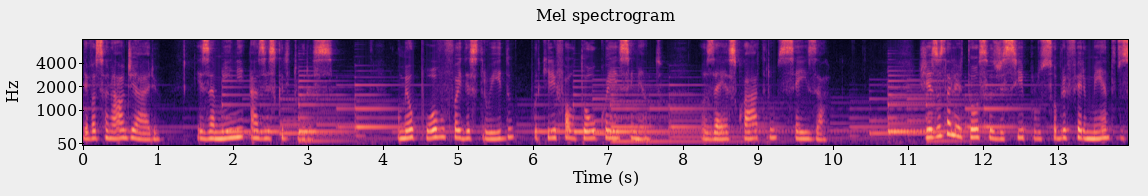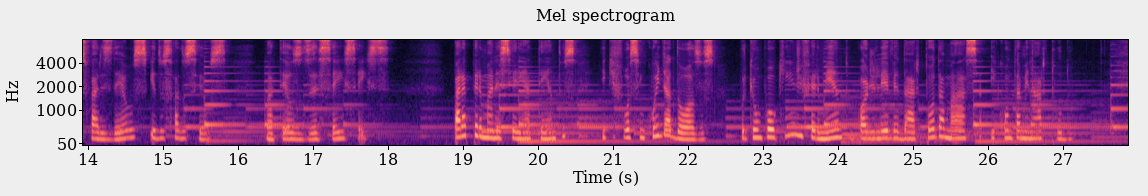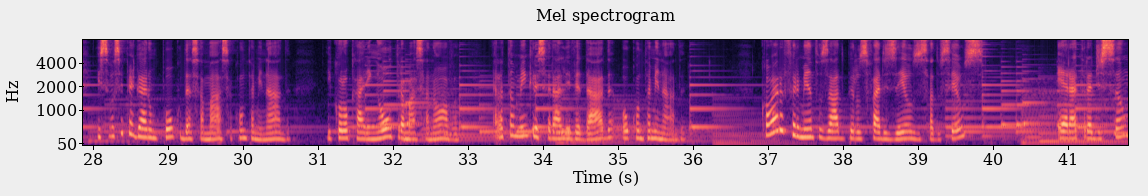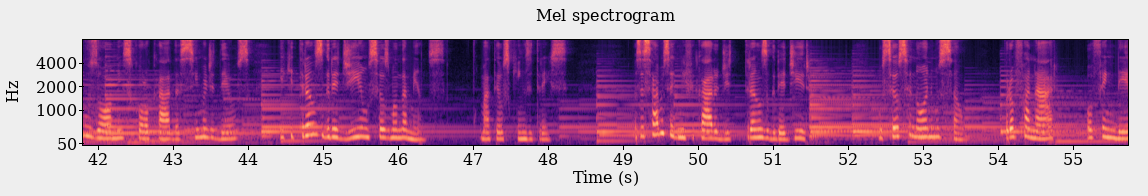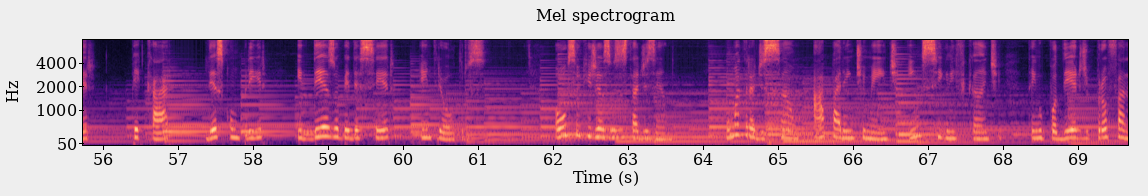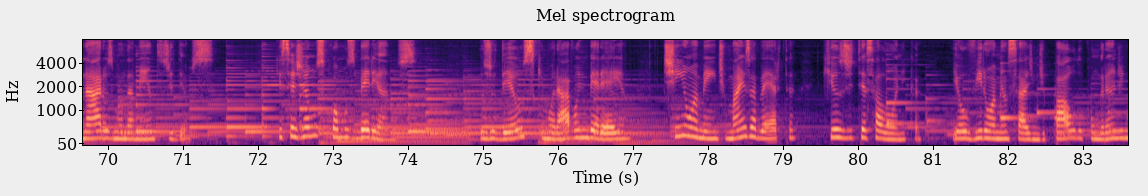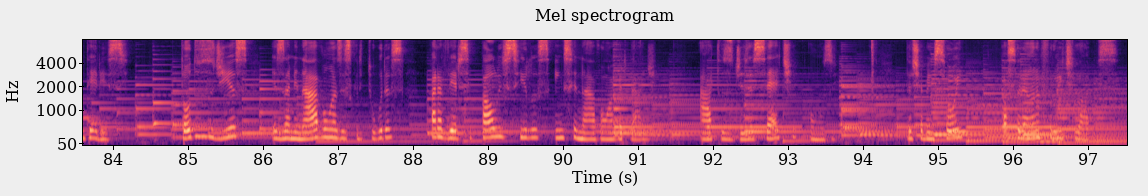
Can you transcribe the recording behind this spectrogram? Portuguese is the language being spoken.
Devocional diário. Examine as Escrituras. O meu povo foi destruído porque lhe faltou o conhecimento. Oséias 4, 6a. Jesus alertou seus discípulos sobre o fermento dos fariseus e dos saduceus. Mateus 16, 6. Para permanecerem atentos e que fossem cuidadosos, porque um pouquinho de fermento pode levedar toda a massa e contaminar tudo. E se você pegar um pouco dessa massa contaminada e colocar em outra massa nova, ela também crescerá levedada ou contaminada. Qual era o fermento usado pelos fariseus e saduceus? Era a tradição dos homens colocada acima de Deus e que transgrediam seus mandamentos. Mateus 15, 3. Você sabe o significado de transgredir? Os seus sinônimos são profanar, ofender, pecar, descumprir e desobedecer, entre outros. Ouça o que Jesus está dizendo. Uma tradição aparentemente insignificante tem o poder de profanar os mandamentos de Deus. Que sejamos como os bereanos. Os judeus que moravam em Bereia tinham a mente mais aberta que os de Tessalônica e ouviram a mensagem de Paulo com grande interesse. Todos os dias examinavam as Escrituras para ver se Paulo e Silas ensinavam a verdade. Atos 17, 11. Deus te abençoe. Pastora Ana Fruit Labs.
